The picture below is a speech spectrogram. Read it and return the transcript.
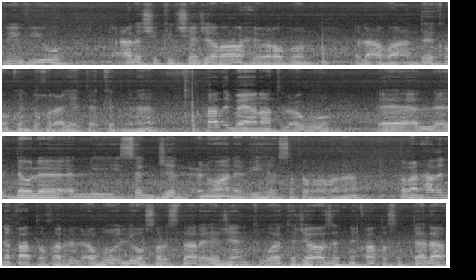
tree view على شكل شجرة راح يعرضون الأعضاء عندك ممكن الدخول عليها تأكد منها. هذه بيانات العضو. الدولة اللي سجل عنوانه بها ستظهر هنا طبعا هذه النقاط تظهر للعضو اللي وصل star agent وتجاوزت نقاطه 6000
